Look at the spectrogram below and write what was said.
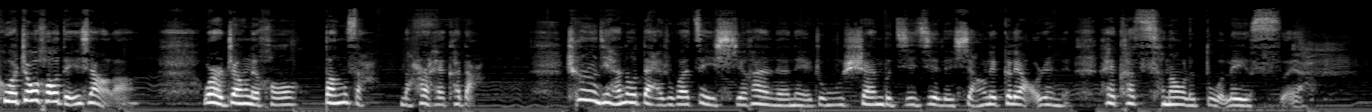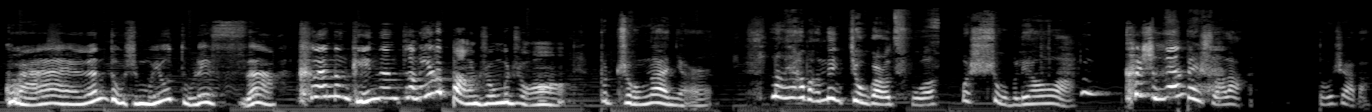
给我找好对象了，娃儿长得好，膀撒，那孩儿还可大，成天都带着我最稀罕的那种闪不唧唧的、香的可撩人的，还可刺挠的杜蕾斯呀！乖，俺都是没有杜蕾斯啊，可俺能给恁狼牙棒中不中？不中啊，妮儿，狼牙棒恁酒罐粗，我受不了啊！可是俺别说了，都这吧，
